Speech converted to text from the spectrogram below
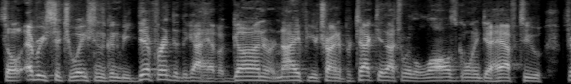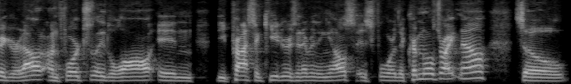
So every situation is going to be different. Did the guy have a gun or a knife? You're trying to protect you. That's where the law is going to have to figure it out. Unfortunately, the law in the prosecutors and everything else is for the criminals right now. So,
